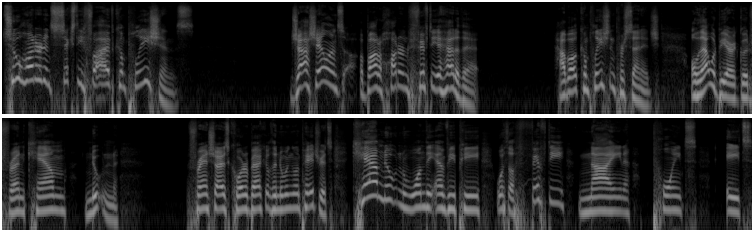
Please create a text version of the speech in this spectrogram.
265 completions. Josh Allen's about 150 ahead of that. How about completion percentage? Oh, that would be our good friend Cam Newton, franchise quarterback of the New England Patriots. Cam Newton won the MVP with a 59.8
